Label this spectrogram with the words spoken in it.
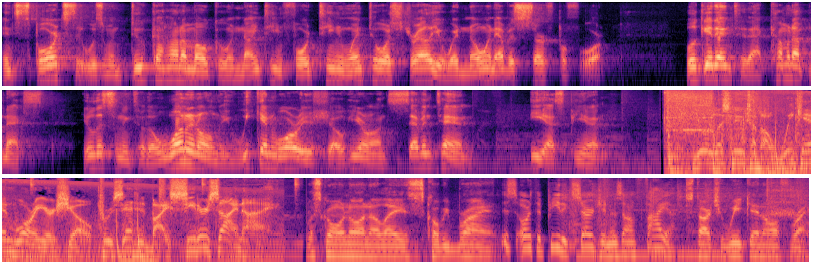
In sports, it was when Duke Kahanamoku in 1914 went to Australia where no one ever surfed before. We'll get into that coming up next. You're listening to the one and only Weekend Warrior Show here on 710 ESPN. You're listening to the Weekend Warrior Show, presented by Cedar Sinai. What's going on, LA? This is Kobe Bryant. This orthopedic surgeon is on fire. Start your weekend off right.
